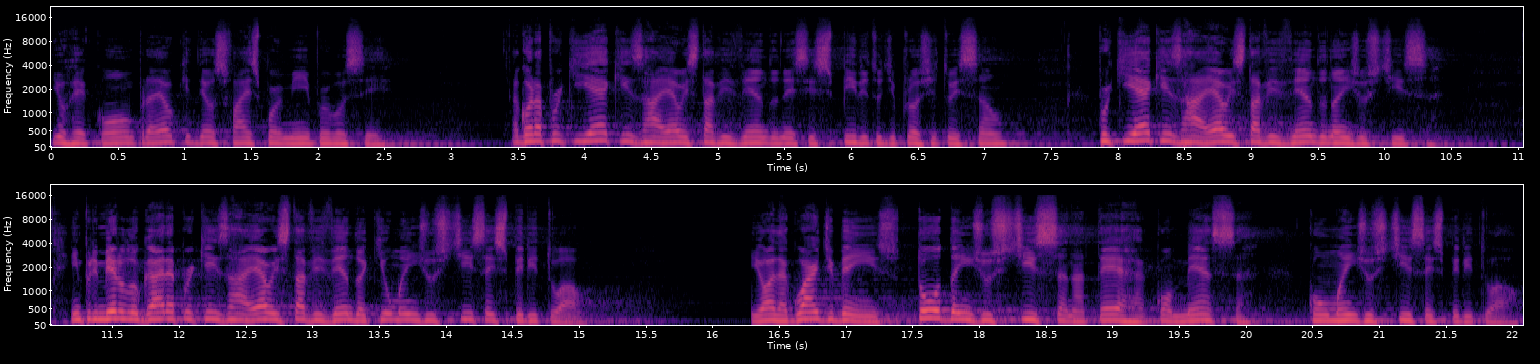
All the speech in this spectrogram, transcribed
e o recompra. É o que Deus faz por mim e por você. Agora, por que é que Israel está vivendo nesse espírito de prostituição? Por que é que Israel está vivendo na injustiça? Em primeiro lugar, é porque Israel está vivendo aqui uma injustiça espiritual. E olha, guarde bem isso: toda injustiça na terra começa com uma injustiça espiritual.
